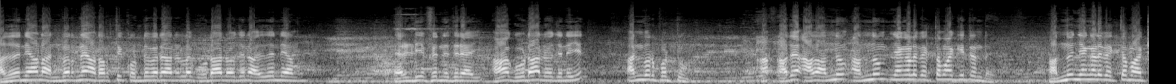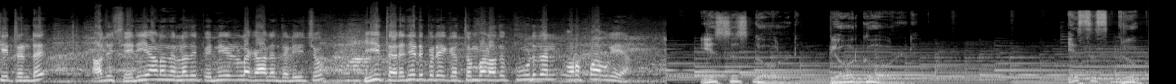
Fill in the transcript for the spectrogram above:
അത് തന്നെയാണ് അൻവറിനെ അടർത്തി കൊണ്ടുവരാനുള്ള ഗൂഢാലോചന അത് തന്നെയാണ് എൽ ഡി എഫിനെതിരായി. ആ ഗൂഢാലോചനയിൽ അൻവർ പെട്ടു. അത് അത് അന്നും അന്നും ഞങ്ങൾ വ്യക്തമാക്കിയിട്ടുണ്ട്. അന്നും ഞങ്ങൾ വ്യക്തമാക്കിയിട്ടുണ്ട്. അത് ശരിയാണെന്നുള്ളത് പിന്നീടുള്ള കാലം തെളിയിച്ചു. ഈ തെരഞ്ഞെടുപ്പിലേക്ക് എത്തുമ്പോൾ അത് കൂടുതൽ ഉറപ്പാവുകയാണ്. Gold pure gold. Group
